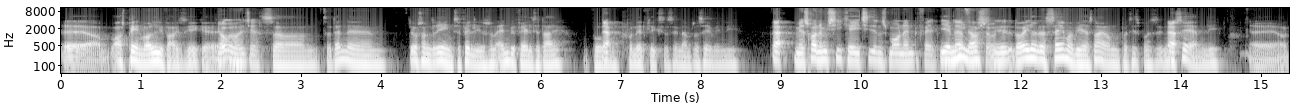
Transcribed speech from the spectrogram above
øh, og også pænt voldelig faktisk, ikke? Øh, Jo, jo, helt sikkert. Så, så den, øh, det var sådan rent tilfældigt, sådan en anbefaling til dig på, Ja. på Netflix, og så, jamen, så ser vi den lige. ja, men jeg tror nemlig CK i tidernes morgen anbefaler. den. Ja, min også. så- Der var en, der sagde mig, at vi havde snakket om den på et tidspunkt, så nu ja. ser jeg den lige. Øh, og,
